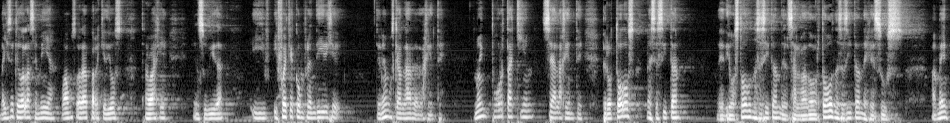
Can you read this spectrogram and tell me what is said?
ahí se quedó la semilla. Vamos a orar para que Dios trabaje en su vida. Y, fue que comprendí, dije, tenemos que hablarle a la gente. No importa quién sea la gente, pero todos necesitan de Dios, todos necesitan del Salvador, todos necesitan de Jesús. Amén.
